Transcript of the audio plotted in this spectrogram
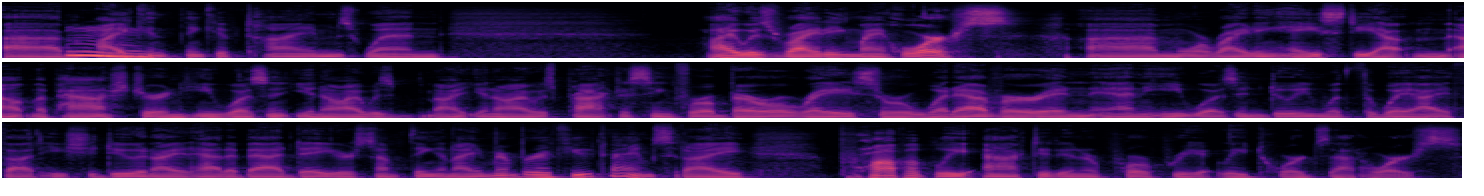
Um, I Mm. can think of times when I was riding my horse um, or riding Hasty out in out in the pasture, and he wasn't. You know, I was, I, you know, I was practicing for a barrel race or whatever, and and he wasn't doing what the way I thought he should do, and I had had a bad day or something. And I remember a few times that I probably acted inappropriately towards that horse.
